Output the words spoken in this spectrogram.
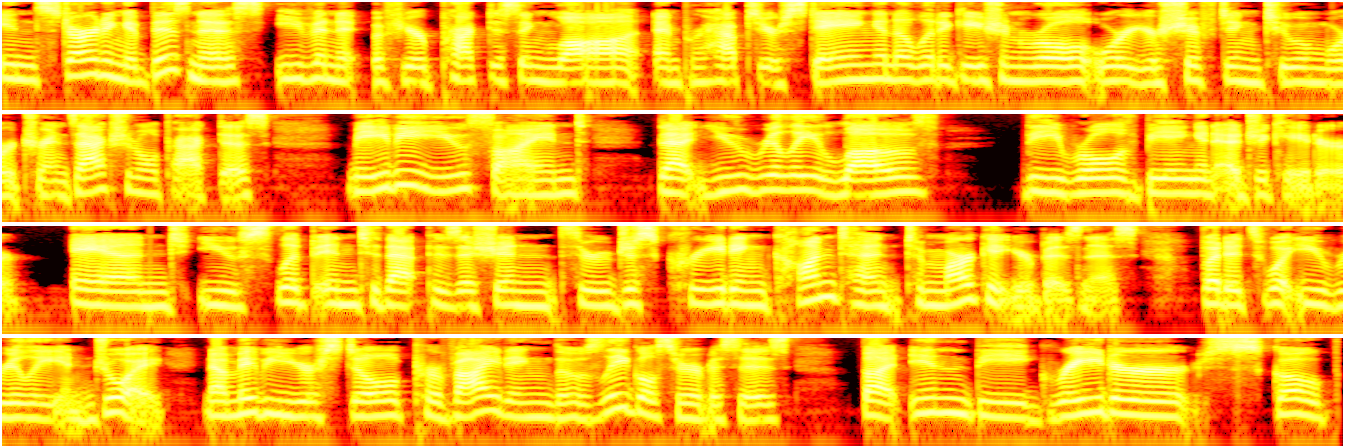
in starting a business, even if you're practicing law and perhaps you're staying in a litigation role or you're shifting to a more transactional practice, maybe you find that you really love the role of being an educator and you slip into that position through just creating content to market your business, but it's what you really enjoy. Now, maybe you're still providing those legal services, but in the greater scope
